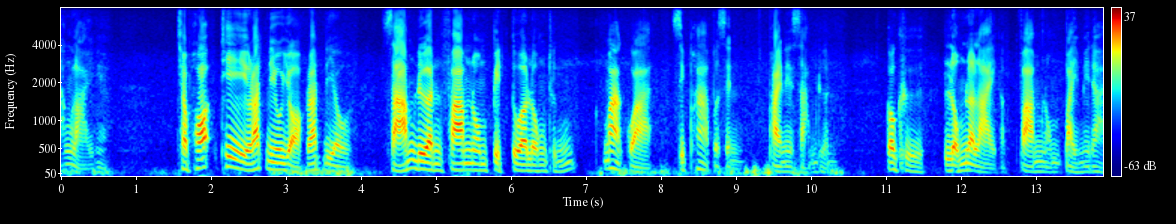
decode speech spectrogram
ทั้งหลายเนี่ยเฉพาะที่รัฐนิวยอร์กรัฐเดียว 3 เดือนฟาร์มนมปิดตัวลงถึงมากกว่า 15%ภายใน 3 เดือน ก็คือล้มละลายครับฟาร์มนมไปไม่ได้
